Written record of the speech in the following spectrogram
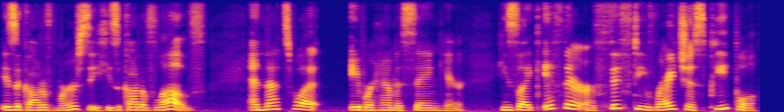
is a God of mercy. He's a God of love. And that's what Abraham is saying here. He's like, if there are 50 righteous people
